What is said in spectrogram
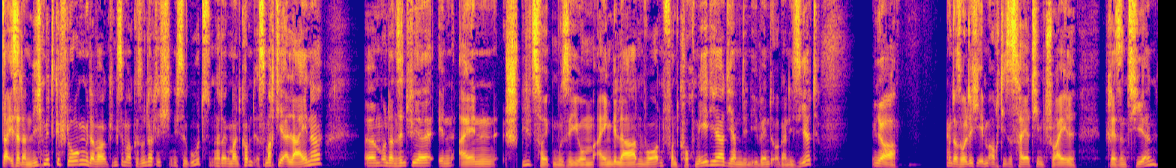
Da ist er dann nicht mitgeflogen, da ging es ihm auch gesundheitlich nicht so gut. Und hat er gemeint, kommt, es macht ihr alleine. Ähm, und dann sind wir in ein Spielzeugmuseum eingeladen worden von Koch Media. Die haben den Event organisiert. Ja. Und da sollte ich eben auch dieses Higher Team Trial präsentieren.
